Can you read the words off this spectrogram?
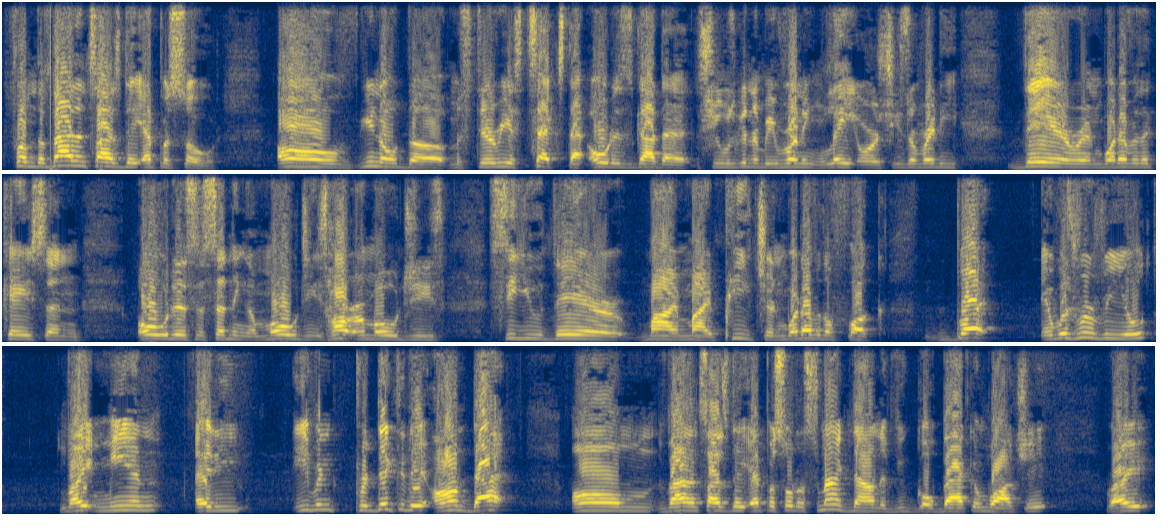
from the Valentine's Day episode of you know the mysterious text that Otis got that she was gonna be running late or she's already there and whatever the case and Otis is sending emojis, heart emojis see you there, my my peach and whatever the fuck. But it was revealed, right? Me and Eddie even predicted it on that um Valentine's Day episode of SmackDown. If you go back and watch it, right?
